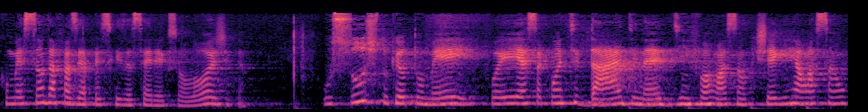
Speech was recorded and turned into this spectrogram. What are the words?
começando a fazer a pesquisa serexológica, o susto que eu tomei foi essa quantidade né, de informação que chega em relação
